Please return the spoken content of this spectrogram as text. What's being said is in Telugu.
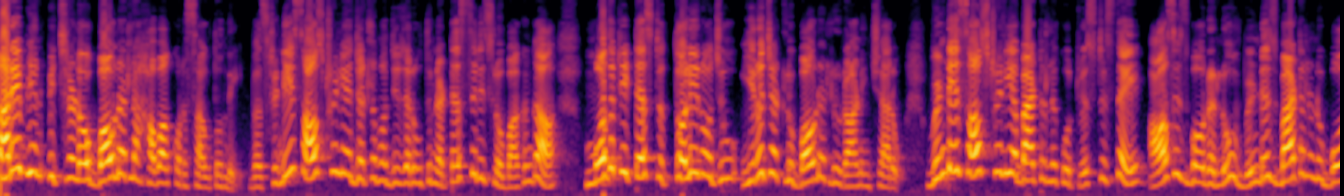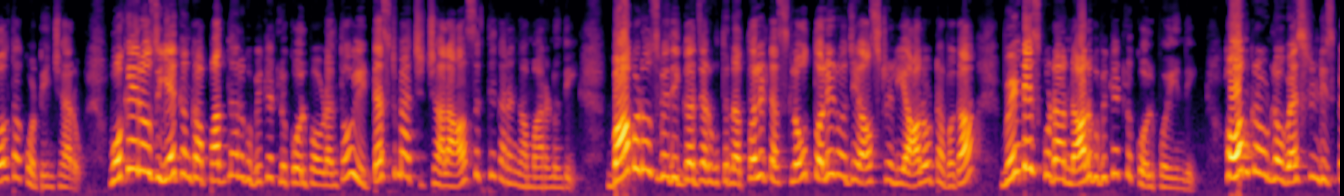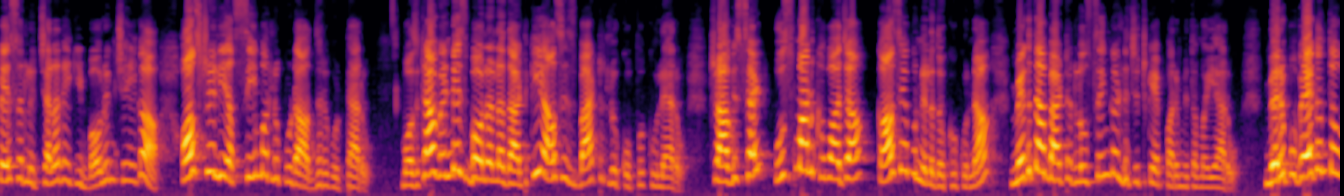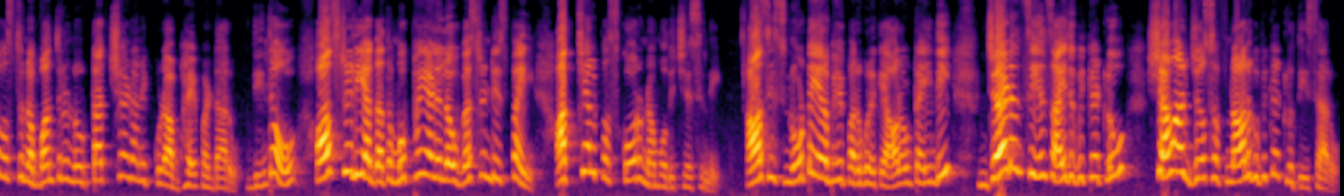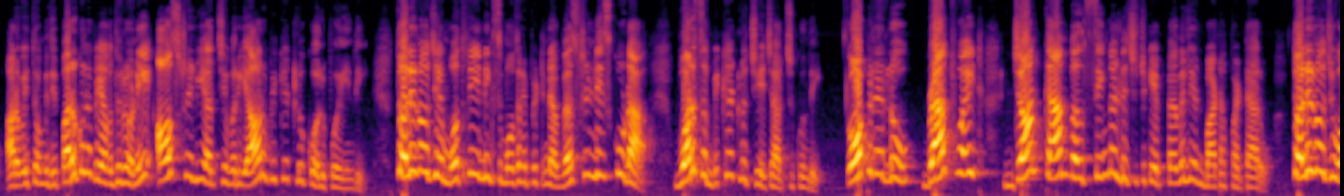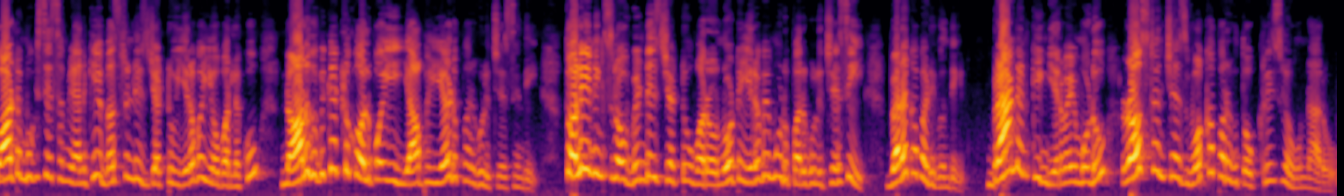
కరేబియన్ పిచ్లలో బౌలర్ల హవా కొనసాగుతుంది. వెస్టిండీస్ ఆస్ట్రేలియా జట్ల మధ్య జరుగుతున్న టెస్ట్ సిరీస్లో భాగంగా మొదటి టెస్ట్ తొలి రోజు ఇరు జట్లు బౌలర్లు రాణించారు. విండీస్ ఆస్ట్రేలియా బ్యాటర్లకు ట్విస్ట్ ఇస్తే ఆసీస్ బౌలర్లు విండీస్ బ్యాటర్లను బోల్తా కొట్టించారు. ఒకే రోజు ఏకంగా పద్నాలుగు వికెట్లు కోల్పోవడంతో ఈ టెస్ట్ మ్యాచ్ చాలా ఆసక్తికరంగా మారనుంది. బాబడోస్ వేదికగా జరుగుతున్న తొలి టెస్ట్లో తొలి రోజే ఆస్ట్రేలియా ఆలౌట్ అవ్వగా విండీస్ కూడా నాలుగు వికెట్లు కోల్పోయింది. హోమ్ గ్రౌండ్లో వెస్టిండీస్ పేసర్లు చెలరేగి బౌలింగ్ చేయగా ఆస్ట్రేలియా సీమర్లు కూడా అద్దరగొట్టారు. మొదట విండీస్ బౌలర్ల దాటికి ఆసీస్ బ్యాటర్లు కుప్పకూలారు. ట్రావిస్ హెడ్ ఉస్మాన్ ఖవాజా కాసేపు నిలదొక్కున్నా మిగతా బ్యాటర్లు సింగిల్ డిజిట్కే పరిమితమయ్యారు. మెరుపు వేగంతో వస్తున్న బంతులను టచ్ చేయడానికి కూడా భయపడ్డారు. దీంతో ఆస్ట్రేలియా గత ముప్పై ఏళ్ళలో వెస్టిండీస్ పై అత్యల్ప స్కోరు నమోదు చేసింది. ఆసీస్ నూట ఎనభై పరుగులకి ఆలౌట్ అయింది. జర్డన్ సీల్స్ ఐదు వికెట్లు షమార్ జోసెఫ్ నాలుగు వికెట్లు తీశారు. అరవై తొమ్మిది పరుగుల వ్యవధిలోనే ఆస్ట్రేలియా చివరి ఆరు వికెట్లు కోల్పోయింది. తొలి రోజే మొదటి ఇన్నింగ్స్ మొదలుపెట్టిన వెస్టిండీస్ కూడా వరుస వికెట్లు చేజార్చుకుంది. ఓపెనర్లు Brathwaite John Campbell single digit కే పెవిలియన్ బాట పట్టారు. తొలి రోజు ఆట ముగిసే సమయానికి వెస్టిండీస్ జట్టు ఇరవై ఓవర్లకు నాలుగు వికెట్లు కోల్పోయి యాభై ఏడు పరుగులు చేసింది. తొలి ఇన్నింగ్స్లో విండీస్ జట్టు మరో నూట ఇరవై మూడు పరుగులు చేసి వెనకబడి ఉంది. బ్రాండన్ కింగ్ ఇరవై మూడు రోస్టన్ చేజ్ ఒక పరుగుతో క్రీజ్లో ఉన్నారు.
